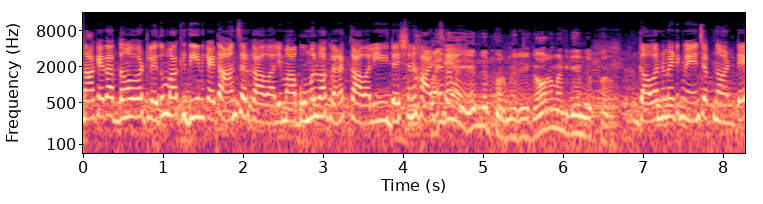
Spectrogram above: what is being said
నాకైతే అర్థం అవ్వట్లేదు మాకు దీనికైతే ఆన్సర్ కావాలి మా భూములు మాకు వెనక్కి కావాలి ఈ డెసిషన్ ఫైనల్ చేయాలి. ఏం చెప్తారు మీరు? ఈ గవర్నమెంట్కి ఏం చెప్తారు? గవర్నమెంట్కి మేము ఏం చెప్తున్నాం అంటే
